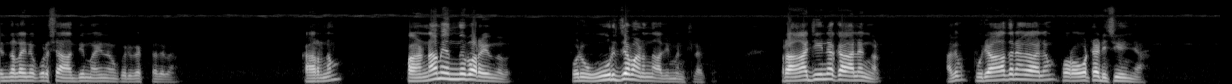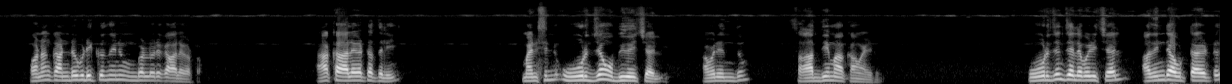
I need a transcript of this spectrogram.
എന്നുള്ളതിനെക്കുറിച്ച് ആദ്യമായി നമുക്കൊരു വ്യക്തത വേണം. കാരണം പണം എന്ന് പറയുന്നത് ഒരു ഊർജമാണെന്ന് ആദ്യം മനസ്സിലാക്കുക. പ്രാചീന കാലങ്ങൾ അത് പുരാതന കാലം പുറകോട്ടടിച്ചു കഴിഞ്ഞാൽ പണം കണ്ടുപിടിക്കുന്നതിന് മുമ്പുള്ള ഒരു കാലഘട്ടം. ആ കാലഘട്ടത്തിൽ മനുഷ്യൻ ഊർജം ഉപയോഗിച്ചാൽ അവനെന്തും സാധ്യമാക്കാമായിരുന്നു. ഊർജം ചെലവഴിച്ചാൽ അതിന്റെ ഔട്ടായിട്ട്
